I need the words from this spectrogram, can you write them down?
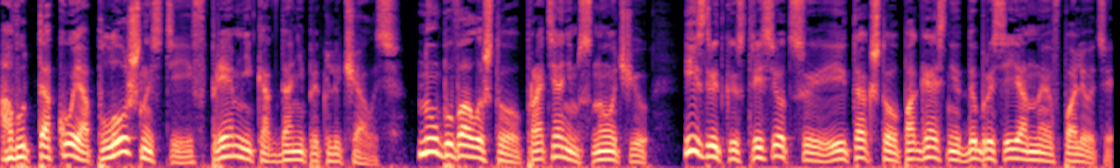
А вот такой оплошности и впрямь никогда не приключалось. Ну, бывало, что протянем с ночью, изредка стрясется и так, что погаснет добросиянное в полете,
